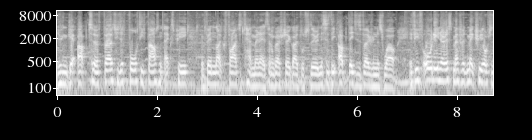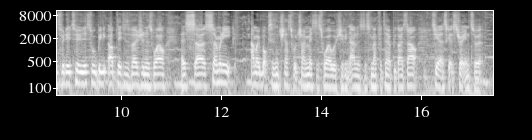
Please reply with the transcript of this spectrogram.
you can get up to 30 to 40,000 XP within like 5 to 10 minutes and I'm going to show you guys what to do. And this is the updated version as well. If you've already know this method make sure you watch this video too. This will be the updated version as well. There's uh, so many ammo boxes and chests which I missed as well which you can add into this method to help you guys out. So yeah let's get straight into it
